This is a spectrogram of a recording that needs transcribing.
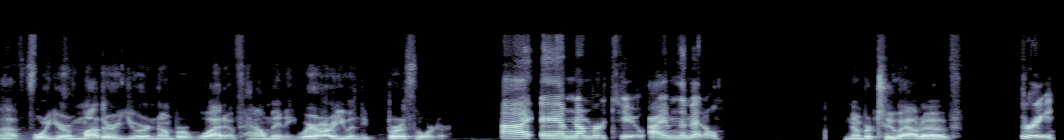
Uh, for your mother, you're number what of how many? Where are you in the birth order? I am number two. I am the middle. Number two out of three.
